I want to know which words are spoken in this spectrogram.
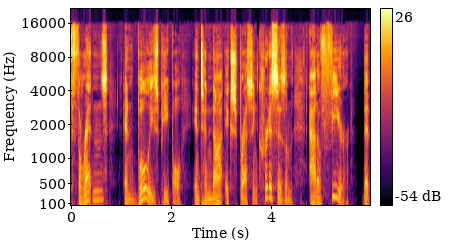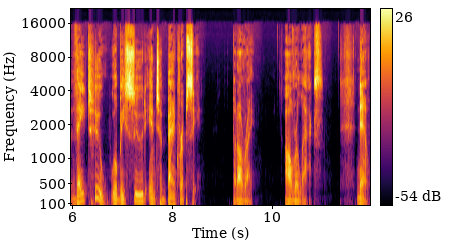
threatens and bullies people into not expressing criticism out of fear that they too will be sued into bankruptcy. But all right, I'll relax. Now,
